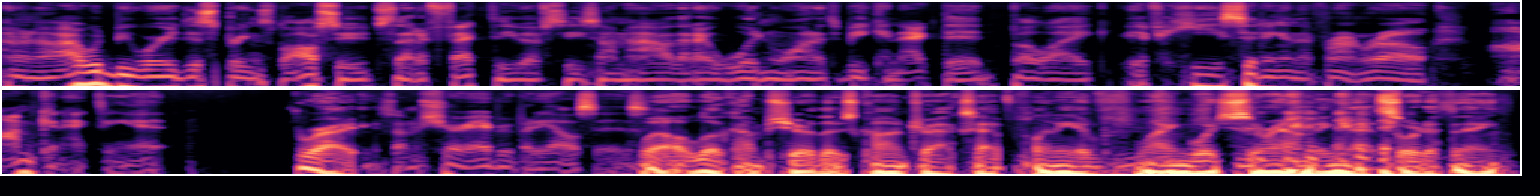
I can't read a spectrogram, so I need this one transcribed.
I don't know. I would be worried this brings lawsuits that affect the UFC somehow that I wouldn't want it to be connected. But like, if he's sitting in the front row, I'm connecting it. Right. So I'm sure everybody else is. Well, look, I'm sure those contracts have plenty of language surrounding that sort of thing.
